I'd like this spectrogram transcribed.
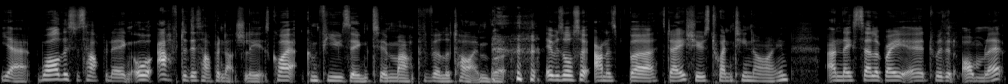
yeah, while this was happening, or after this happened, actually, it's quite confusing to map Villa time, but it was also Anna's birthday. She was 29, and they celebrated with an omelette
